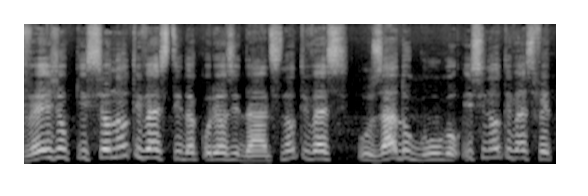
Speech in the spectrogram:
Vejam que se eu não tivesse tido a curiosidade, se não tivesse usado o Google e se não tivesse feito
